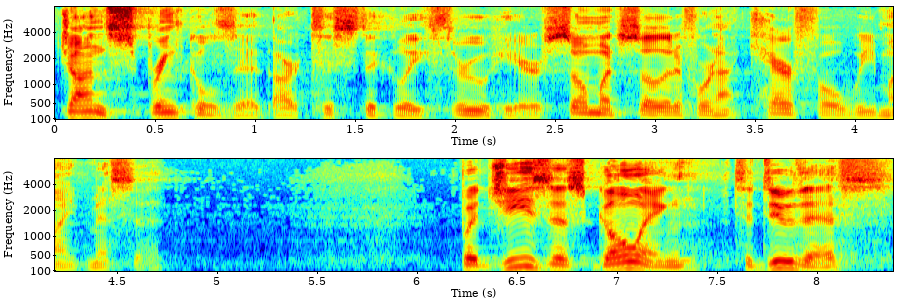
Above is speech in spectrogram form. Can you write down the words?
John sprinkles it artistically through here, so much so that if we're not careful, we might miss it. But Jesus going to do this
